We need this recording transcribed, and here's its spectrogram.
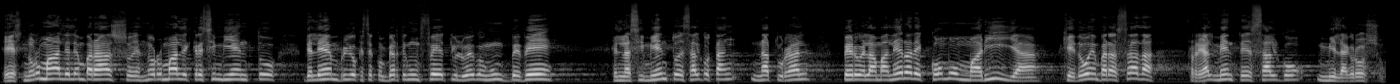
Es normal el embarazo, es normal el crecimiento del embrión que se convierte en un feto y luego en un bebé. El nacimiento es algo tan natural, pero la manera de cómo María quedó embarazada realmente es algo milagroso.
